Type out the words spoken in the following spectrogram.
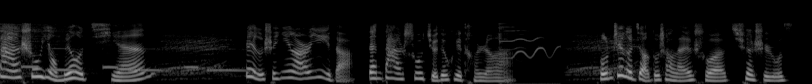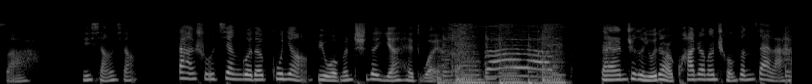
大叔有没有钱？这个是因人而异的，但大叔绝对会疼人啊。从这个角度上来说，确实如此啊！你想想，大叔见过的姑娘比我们吃的盐还多呀。当然，这个有点夸张的成分在了哈。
